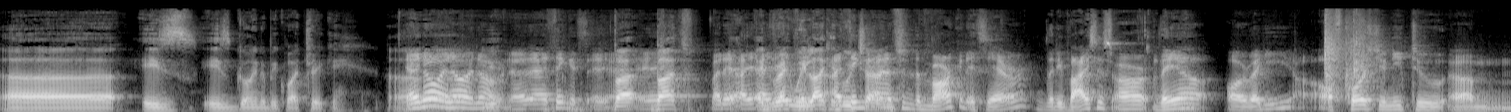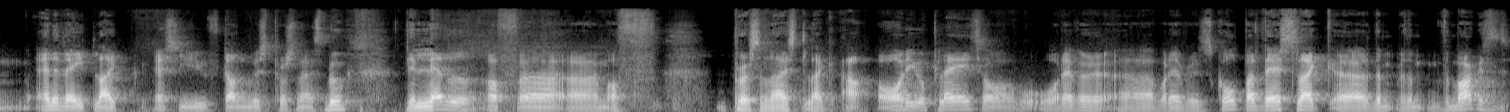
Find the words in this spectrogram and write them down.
uh, is is going to be quite tricky. I know, I know, I know. I think it's. But but, but I, I, great, we like a I good think, challenge. I think the market is there. The devices are there already. Of course, you need to um, elevate, like as you've done with personalized book, the level of uh, um, of personalized like audio plays or whatever uh, whatever it's called. But there's like uh, the, the the market is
